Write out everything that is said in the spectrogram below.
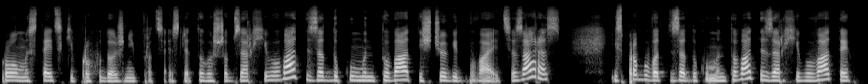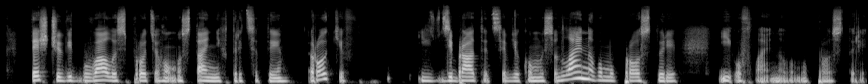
про мистецький про художній процес для того, щоб заархівувати, задокументувати, що відбувається зараз, і спробувати задокументувати, заархівувати те, що відбувалось протягом останніх 30 років. І зібрати це в якомусь онлайновому просторі і офлайновому просторі.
